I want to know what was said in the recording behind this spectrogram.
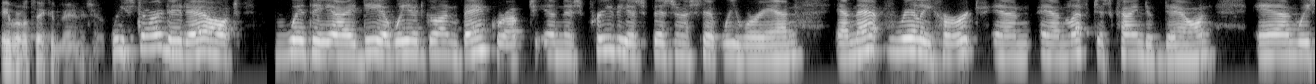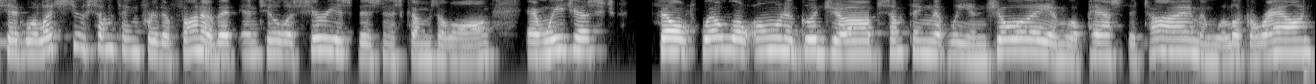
able to take advantage of it. We started out with the idea we had gone bankrupt in this previous business that we were in and that really hurt and and left us kind of down. And we said well let's do something for the fun of it until a serious business comes along. And we just felt well we'll own a good job something that we enjoy and we'll pass the time and we'll look around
